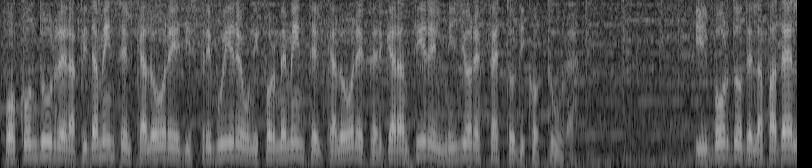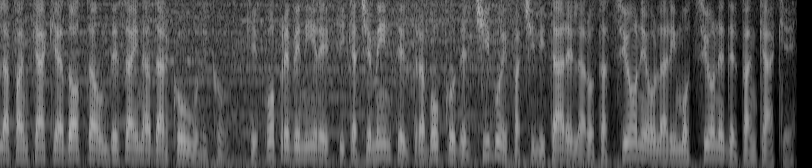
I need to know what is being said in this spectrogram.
può condurre rapidamente il calore e distribuire uniformemente il calore per garantire il miglior effetto di cottura. Il bordo della padella pancake adotta un design ad arco unico, che può prevenire efficacemente il trabocco del cibo e facilitare la rotazione o la rimozione del pancake.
